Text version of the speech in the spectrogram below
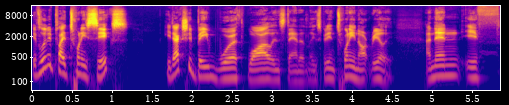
If Looney played 26, he'd actually be worthwhile in standard leagues, but in 20, not really. And then if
